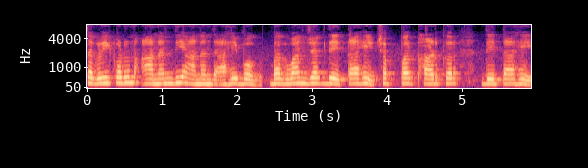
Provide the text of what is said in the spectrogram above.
सगळीकडून आनंदी आनंद आहे बघ. भगवान जब देता है छप्पर फाड कर देता है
